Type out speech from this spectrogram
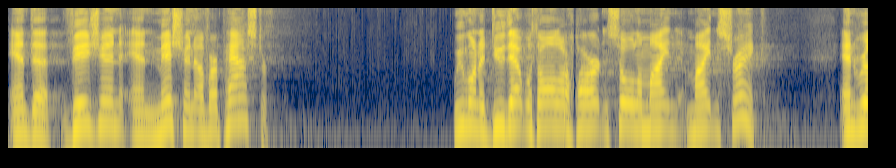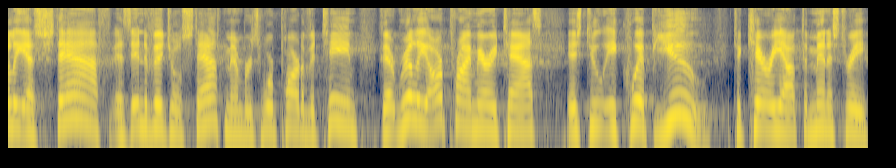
and the vision and mission of our pastor. We want to do that with all our heart and soul and might, might and strength. And really, as staff, as individual staff members, we're part of a team that really our primary task is to equip you to carry out the ministry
